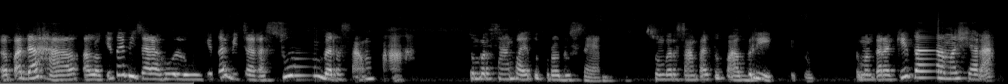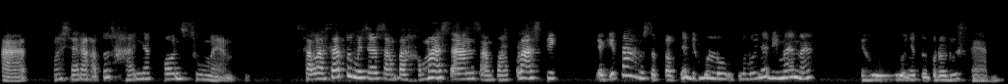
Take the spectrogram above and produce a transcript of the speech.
Eh, padahal kalau kita bicara hulu, kita bicara sumber sampah. Sumber sampah itu produsen, sumber sampah itu pabrik gitu. Sementara kita masyarakat, masyarakat itu hanya konsumen. Salah satu misalnya sampah kemasan, sampah plastik, ya kita harus stopnya di hulu. Hulunya di mana? Ya hulunya itu produsen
